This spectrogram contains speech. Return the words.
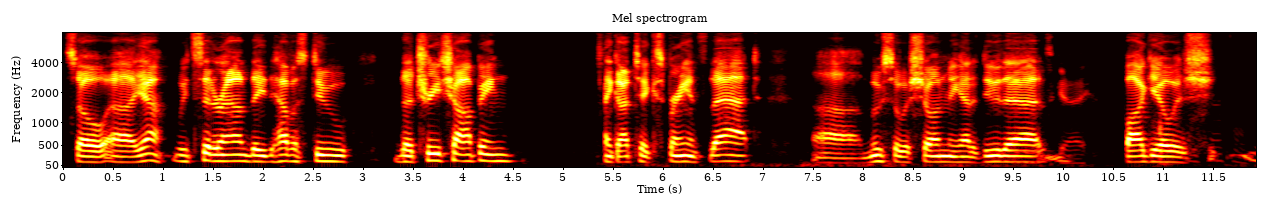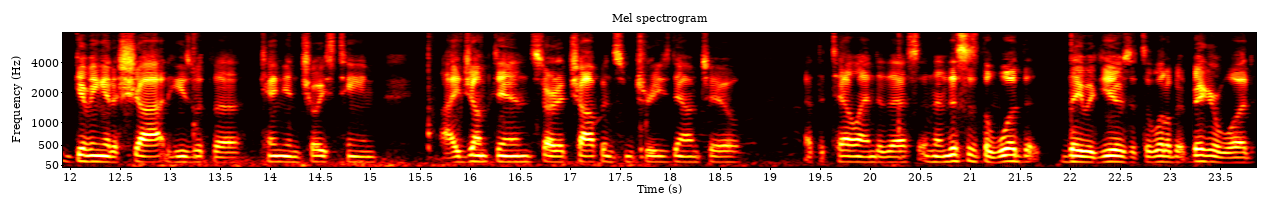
So uh, yeah, we'd sit around. They'd have us do the tree chopping. I got to experience that. Uh, Musa was showing me how to do that. This guy. Baguio is sh- giving it a shot. He's with the Kenyan Choice team. I jumped in, started chopping some trees down too at the tail end of this. And then this is the wood that they would use. It's a little bit bigger wood,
